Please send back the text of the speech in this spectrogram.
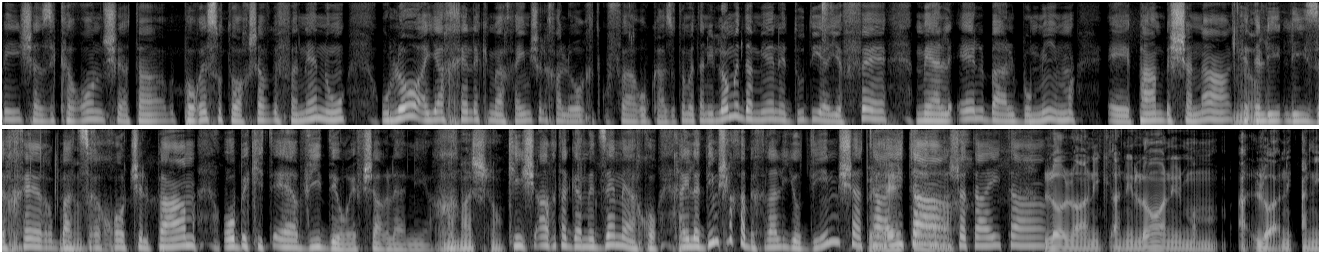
לי, שהזיכרון שאתה פורס אותו עכשיו בפנינו, הוא לא היה חלק מהחיים שלך לאורך תקופה ארוכה. זאת אומרת, אני לא מדמיין את דודי היפה מעלעל באלבומים אה, פעם בשנה, לא. כדי לי, להיזכר בהצרחות של פעם, או בקטעי הוידאו, אפשר להניח. ממש לא. כי השארת גם את זה מאחור. הילדים שלך בכלל יודעים שאתה בטח. היית... שאתה היית... לא, לא, אני, אני לא, אני, לא, אני, אני,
